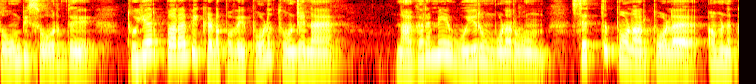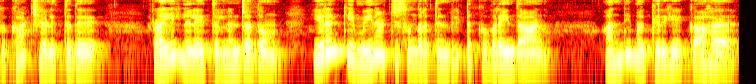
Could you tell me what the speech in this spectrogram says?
சோம்பி சோர்ந்து துயர் பரவி கிடப்பவை போல தோன்றின. நகரமே உயிரும் உணர்வும் செத்துப்போனார் போல அவனுக்கு காட்சியளித்தது. ரயில் நிலையத்தில் நின்றதும் இறங்கி மீனாட்சி சுந்தரத்தின் வீட்டுக்கு விரைந்தான். அந்திம கிரிகைக்காக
